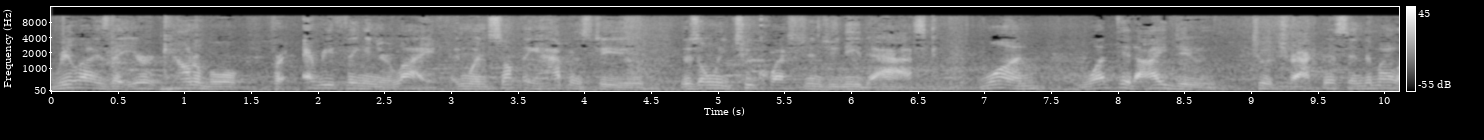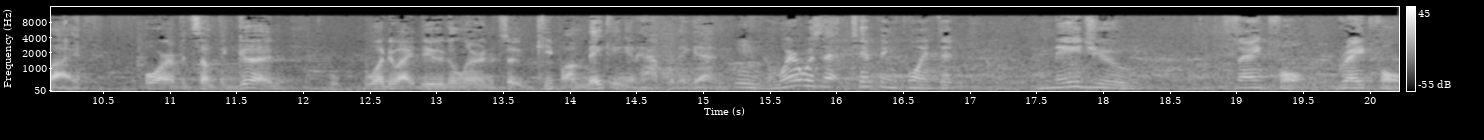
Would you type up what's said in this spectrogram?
realize that you're accountable for everything in your life. And when something happens to you, there's only two questions you need to ask. One, what did I do to attract this into my life? Or if it's something good, what do I do to learn to keep on making it happen again? Mm. And where was that tipping point that made you thankful, grateful,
